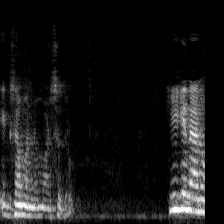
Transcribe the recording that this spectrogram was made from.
ಎಕ್ಸಾಮನ್ನು ಮಾಡಿಸಿದ್ರು. ಹೀಗೆ ನಾನು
